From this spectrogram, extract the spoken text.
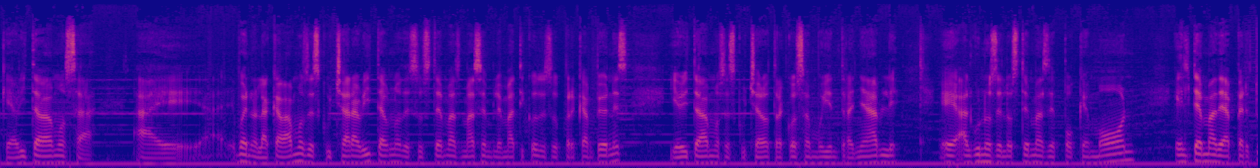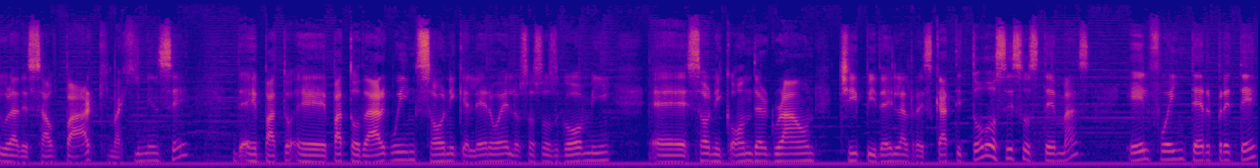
que ahorita vamos a, eh, bueno, le acabamos de escuchar ahorita uno de sus temas más emblemáticos de Supercampeones y ahorita vamos a escuchar otra cosa muy entrañable, eh, algunos de los temas de Pokémon, el tema de apertura de South Park, imagínense, de Pato, Pato Darwin, Sonic el héroe, los osos Gomi, eh, Sonic Underground, Chip y Dale al rescate, todos esos temas, él fue intérprete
